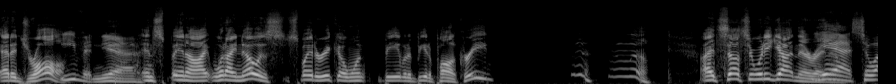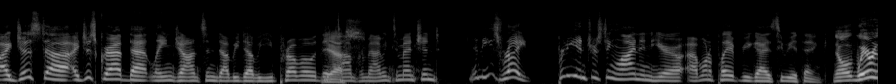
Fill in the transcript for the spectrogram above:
at a draw. even, yeah. And you know, I, what I know is Spider Rico won't be able to beat Apollo Creed. Eh, I don't know. All right, Seltzer, what do you got in there right yeah, now? so I just uh, I just grabbed that Lane Johnson WWE promo that Yes. Tom from Abington mentioned, and he's right. Pretty interesting line in here. I want to play it for you guys. See what you think. Now, where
